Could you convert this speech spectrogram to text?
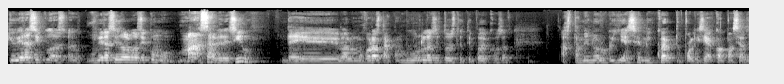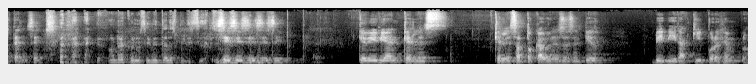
que hubiera sido, hubiera sido algo así como más agresivo, de a lo mejor hasta con burlas y todo este tipo de cosas hasta me enorgullece mi cuerpo policíaco apasaltense. Un reconocimiento a los policías. Sí, sí, sí, sí, sí. ¿Qué dirían que les, que les ha tocado en ese sentido? Vivir aquí, por ejemplo.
